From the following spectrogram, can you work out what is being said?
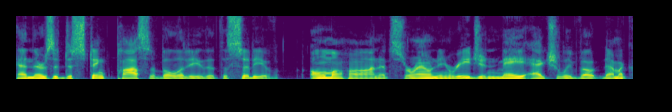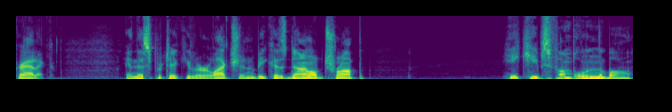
And there's a distinct possibility that the city of Omaha and its surrounding region may actually vote Democratic in this particular election because Donald Trump he keeps fumbling the ball.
